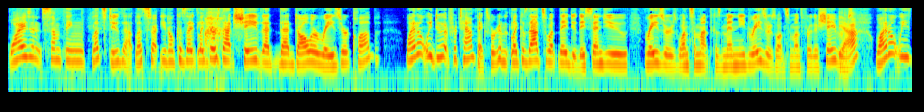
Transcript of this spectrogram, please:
Why isn't something? Let's do that. Let's start. You know, because like there's that shave that that dollar razor club. Why don't we do it for Tampax? We're gonna like because that's what they do. They send you razors once a month because men need razors once a month for their shavers. Yeah. Why don't we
